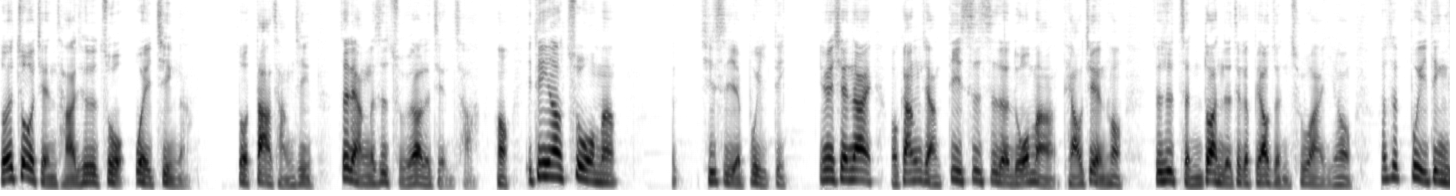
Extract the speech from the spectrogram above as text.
所以做检查就是做胃镜啊，做大肠镜，这两个是主要的检查。好，一定要做吗？其实也不一定，因为现在我刚刚讲第四次的罗马条件哈，就是诊断的这个标准出来以后，它是不一定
